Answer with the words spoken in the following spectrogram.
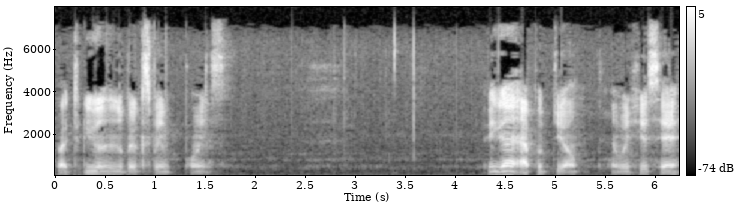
but to give you a little bit of experience points. We got Apple Joe, and we just say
